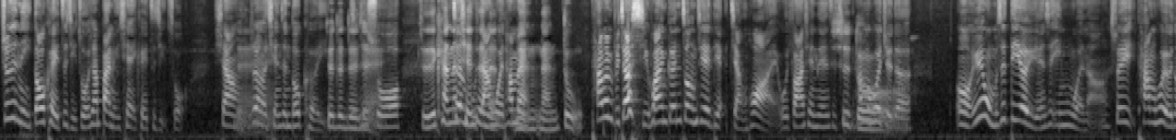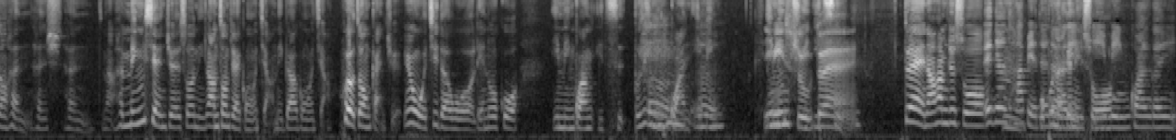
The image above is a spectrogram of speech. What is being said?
就是你都可以自己做，像伴侣签也可以自己做，像任何签证都可以。对对对对只是说只是看那政府签证单位他们难难度，他们比较喜欢跟中介点讲话、哎，我发现这件事情，他们会觉得。哦，因为我们是第二语言是英文啊，所以他们会有一种很很很怎么样，很明显觉得说你让中介来跟我讲，你不要跟我讲，会有这种感觉。因为我记得我联络过移民官一次，不是移民官，移民嗯移民局署一次对，对，然后他们就说，哎，那差别在我不能跟你说移民官跟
